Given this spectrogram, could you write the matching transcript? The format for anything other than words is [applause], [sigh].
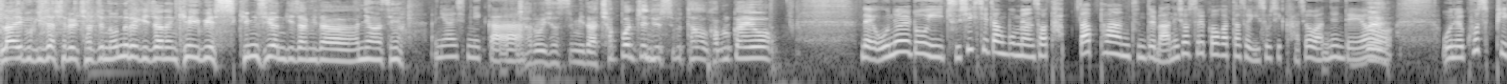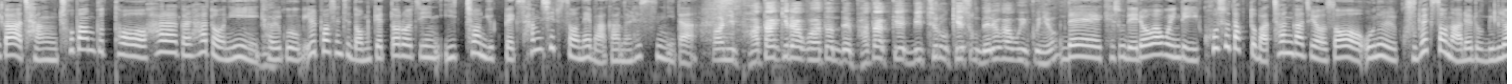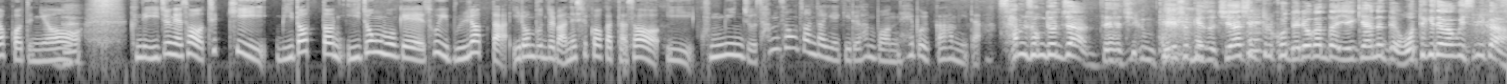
라이브 기자실을 찾은 오늘의 기자는 KBS 김수현 기자입니다. 안녕하세요. 안녕하십니까. 잘 오셨습니다. 첫 번째 뉴스부터 가볼까요? 네, 오늘도 이 주식시장 보면서 답답한 분들 많으셨을 것 같아서 이 소식 가져왔는데요. 네. 오늘 코스피가 장 초반부터 하락을 하더니 네. 결국 1% 넘게 떨어진 2,630선에 마감을 했습니다. 아니 바닥이라고 하던데 바닥 밑으로 계속 내려가고 있군요. 네, 계속 내려가고 있는데 이 코스닥도 마찬가지여서 오늘 900선 아래로 밀렸거든요. 네. 근데 이 중에서 특히 믿었던 이 종목에 소위 물렸다 이런 분들 많으실 것 같아서 이 국민주 삼성전자 얘기를 한번 해볼까 합니다. 삼성전자, 네 지금 계속해서 [laughs] 지하실 뚫고 내려간다 얘기하는데 어떻게 돼가고 있습니까?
